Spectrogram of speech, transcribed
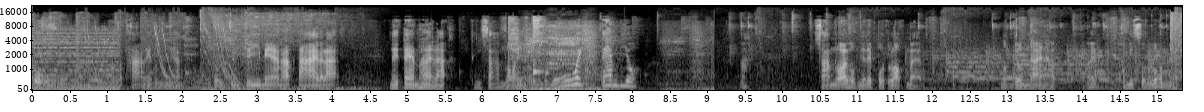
โอ้โหปะทะอะไรตรงนี้ครับโอ้โหโดนจูจีแมนครับตายไปละในแต้มเท่าไหร่ละถึง 300อะโอ้ยแต้มเดียว 300ผมจะได้ปลดล็อกแบบรถยนต์ได้นะครับเฮ้ยขอมีส่วนร่วมหน่อย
